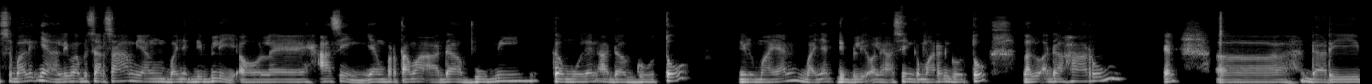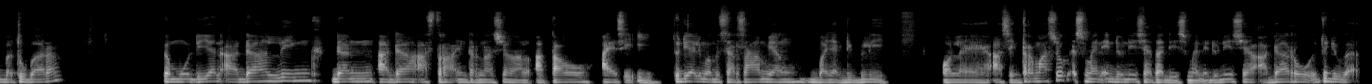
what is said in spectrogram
sebaliknya, lima besar saham yang banyak dibeli oleh asing. Yang pertama ada Bumi, kemudian ada Goto, ini lumayan banyak dibeli oleh asing kemarin Goto. Lalu ada Harum, kan, uh, dari batubara. Kemudian ada Link dan ada Astra Internasional atau ASII. Itu dia lima besar saham yang banyak dibeli oleh asing. Termasuk semen Indonesia tadi. Semen Indonesia Adaro itu juga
